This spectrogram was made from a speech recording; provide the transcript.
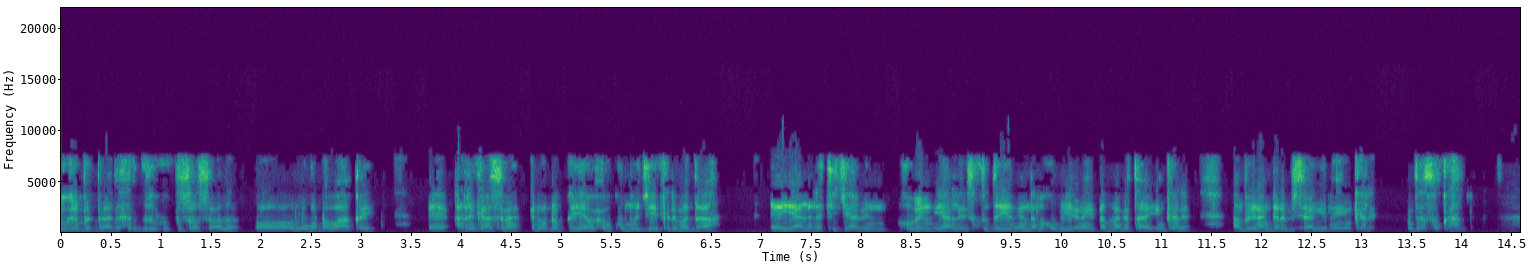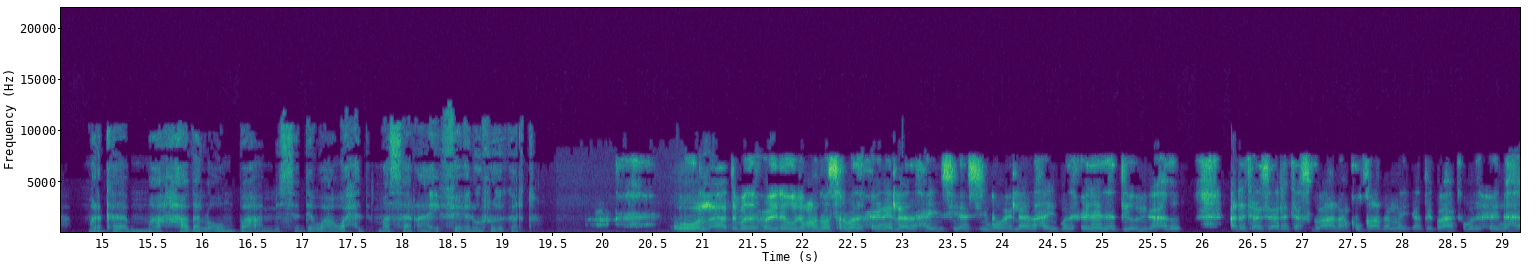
uga badbaado xadgudubka ku soo socdo oo lagu dhawaaqay. Arrinkaasna inuu dhabka yahay wuxuu ku muujiyey kelimada ah yaan nala tijaabin hubin yaan la isku dayin in nala hubiyo inay dhab naga tahay in kale amba inaan garab istaagayna in kale. Intaasoo ka hadla marka ma hadal unba mise de waa wax masar ay ficil u rogi karto wallahi hadda madaxweyne weli masar madaxweyney leedahay siyaasiyiinna way leedahay madaxweyneeda haddii uu yidhaahdo arrinkaasi arrinkaas go'aan aan ku qaadanay hadde go'aanka madaxweynaha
